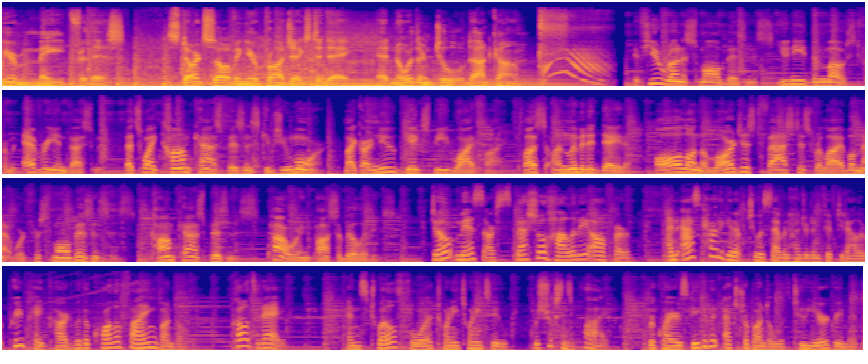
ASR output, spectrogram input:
We're made for this. Start solving your projects today at northerntool.com. If you run a small business, you need the most from every investment. That's why Comcast Business gives you more, like our new gig speed Wi Fi, plus unlimited data, all on the largest, fastest, reliable network for small businesses. Comcast Business, powering possibilities. Don't miss our special holiday offer and ask how to get up to a $750 prepaid card with a qualifying bundle. Call today. Ends 12 4 2022. Restrictions apply. Requires Gigabit Extra Bundle with two year agreement.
